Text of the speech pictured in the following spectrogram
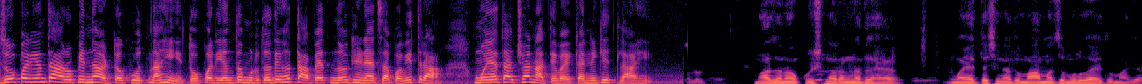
जोपर्यंत आरोपींना अटक होत नाही तोपर्यंत मृतदेह ताब्यात न घेण्याचा पवित्रा मयताच्या नातेवाईकांनी घेतला आहे. माझं नाव कृष्ण रंगनाथ घायाळ मयताशी तशी ना तो मामाचा मुलगा आहे तो माझ्या.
